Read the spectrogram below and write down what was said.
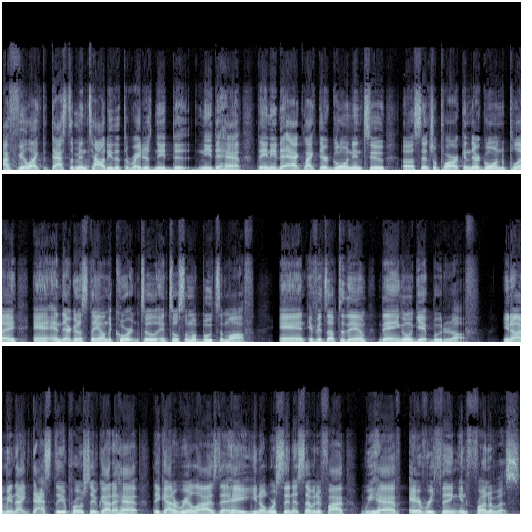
I feel like that that's the mentality that the Raiders need to need to have. They need to act like they're going into uh, Central Park and they're going to play, and, and they're going to stay on the court until until someone boots them off. And if it's up to them, they ain't going to get booted off. You know what I mean? Like that's the approach they've got to have. They got to realize that hey, you know, we're sitting at 7 and 5. We have everything in front of us.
